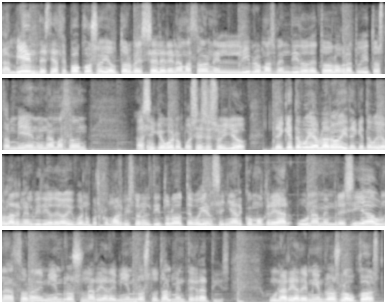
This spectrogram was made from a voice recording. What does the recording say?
También desde hace poco soy autor bestseller en Amazon, el libro más vendido de todos los gratuitos también en Amazon. Así que bueno, pues ese soy yo. ¿De qué te voy a hablar hoy? ¿De qué te voy a hablar en el vídeo de hoy? Bueno, pues como has visto en el título, te voy a enseñar cómo crear una membresía, una zona de miembros, un área de miembros totalmente gratis. Un área de miembros low cost.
